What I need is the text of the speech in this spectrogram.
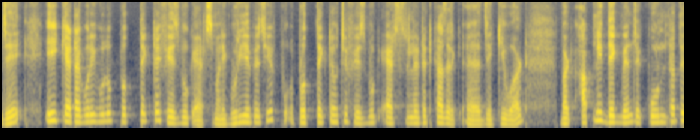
যে এই ক্যাটাগরিগুলো প্রত্যেকটাই ফেসবুক অ্যাডস মানে ঘুরিয়ে পেঁচিয়ে প্রত্যেকটা হচ্ছে ফেসবুক অ্যাডস রিলেটেড কাজের যে কিওয়ার্ড বাট আপনি দেখবেন যে কোনটাতে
